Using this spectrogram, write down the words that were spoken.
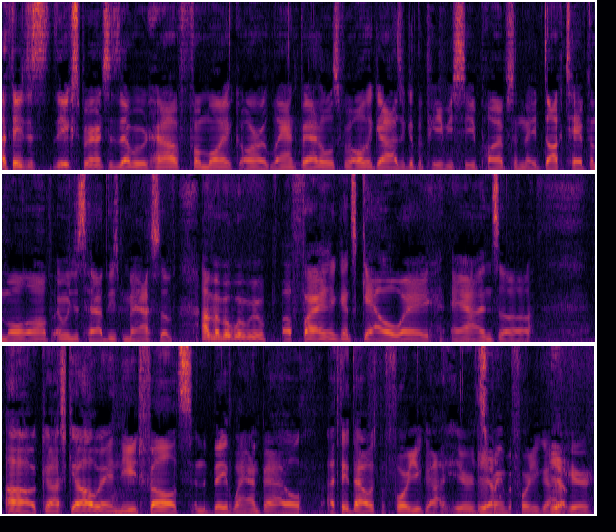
I think just the experiences that we would have from like our land battles where all the guys would get the PVC pipes and they duct tape them all up and we just have these massive. I remember when we were uh, fighting against Galloway and uh, oh gosh, Galloway and Niedfeldt in the big land battle. I think that was before you got here, the Yeah. spring before you got Yep. here.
